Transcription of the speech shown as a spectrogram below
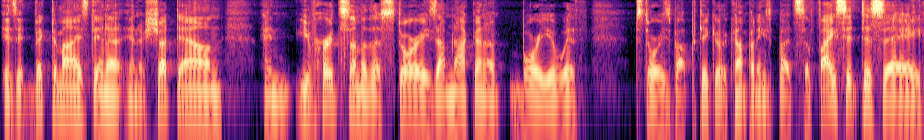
is it victimized in a in a shutdown? And you've heard some of the stories. I'm not going to bore you with stories about particular companies, but suffice it to say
